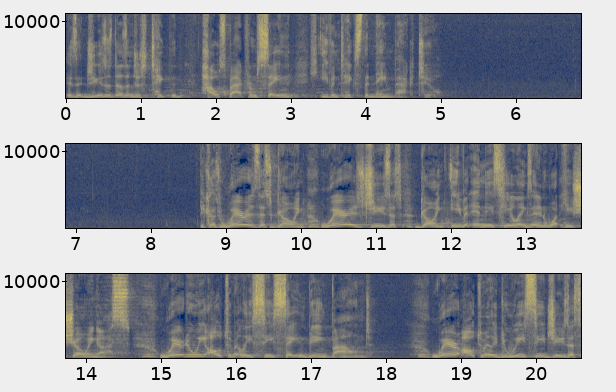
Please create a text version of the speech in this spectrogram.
is that Jesus doesn't just take the house back from Satan, he even takes the name back too. Because where is this going? Where is Jesus going, even in these healings and in what he's showing us? Where do we ultimately see Satan being bound? Where ultimately do we see Jesus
